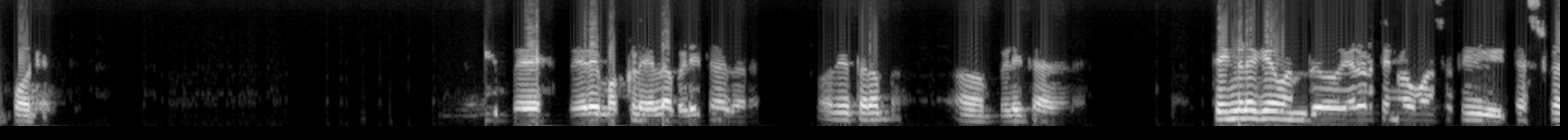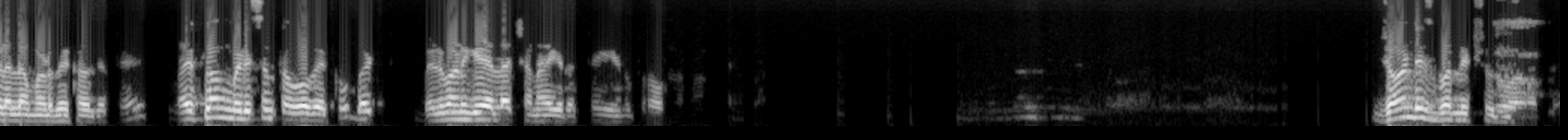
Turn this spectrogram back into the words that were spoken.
ಇಂಪಾರ್ಟೆಂಟ್ ಬೇರೆ ಮಕ್ಕಳು ಎಲ್ಲ ಬೆಳೀತಾ ಇದ್ದಾರೆ. ಅದೇ ತರ ಬೆಳೀತಾ ಇದ್ದಾರೆ. ತಿಂಗಳಿಗೆ ಒಂದು ಎರಡು ತಿಂಗಳು ಒಂದ್ಸತಿ ಟೆಸ್ಟ್ ಗಳೆಲ್ಲ ಮಾಡ್ಬೇಕಾಗುತ್ತೆ. ಲೈಫ್ ಲಾಂಗ್ ಮೆಡಿಸಿನ್ ತಗೋಬೇಕು ಬಟ್ ಬೆಳವಣಿಗೆ ಎಲ್ಲ ಚೆನ್ನಾಗಿರುತ್ತೆ, ಏನು ಪ್ರಾಬ್ಲಮ್ ಜಾಂಡಿಸ್ ಬರ್ಲಿಕ್ಕೆ ಶುರು ಆಗುತ್ತೆ.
